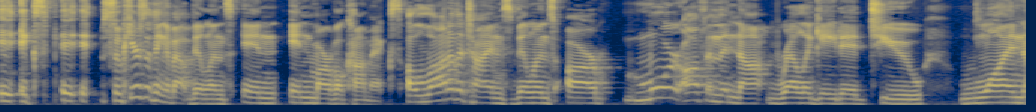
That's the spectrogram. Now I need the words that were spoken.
it, so here's the thing about villains in in Marvel comics. A lot of the times, villains are more often than not relegated to one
